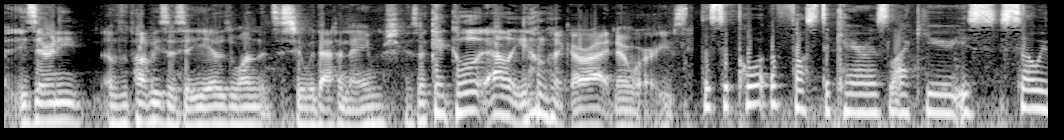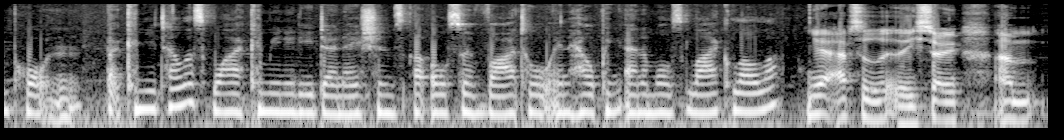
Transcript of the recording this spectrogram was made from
is there any of the puppies? I said, yeah, there's one that's still without a name. She goes, okay, call it Ali. I'm like, all right, no worries. The support of foster carers like you is so important, but can you tell us why community donations are also vital in helping animals like Lola? Yeah, absolutely. So, um,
